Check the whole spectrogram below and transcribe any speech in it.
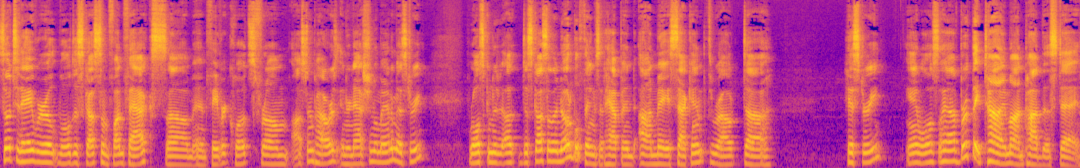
so today we'll, we'll discuss some fun facts um, and favorite quotes from Austin Powers, International Man of Mystery. We're also going to uh, discuss other notable things that happened on May 2nd throughout uh, history. And we'll also have birthday time on Pod this day.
